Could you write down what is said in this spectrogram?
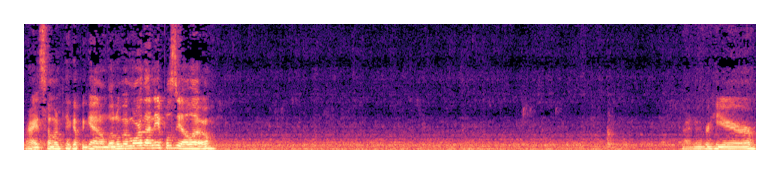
All right, so I'm gonna pick up again a little bit more of that Naples yellow. Right over here.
